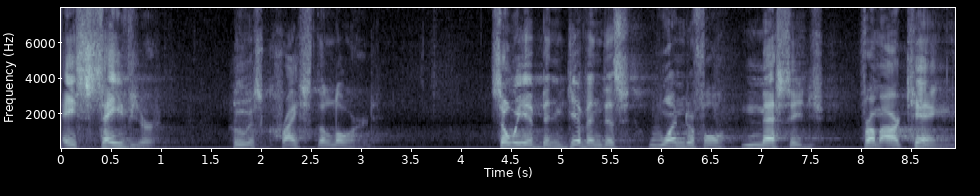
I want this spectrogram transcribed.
a Savior, who is Christ the Lord. So we have been given this wonderful message from our King.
